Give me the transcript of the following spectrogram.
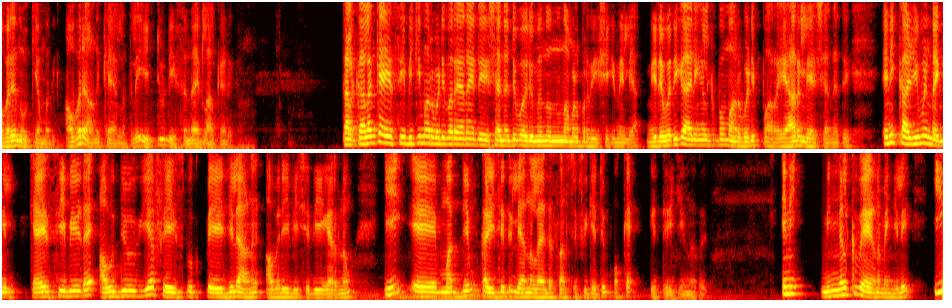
അവരെ നോക്കിയാൽ മതി. അവരാണ് കേരളത്തിലെ ഏറ്റവും ഡീസന്റ് ആയിട്ടുള്ള ആൾക്കാർ തൽക്കാലം കെ എസ് സി ബിക്ക് മറുപടി പറയാനായിട്ട് ഏഷ്യാനെറ്റ് വരുമെന്നൊന്നും നമ്മൾ പ്രതീക്ഷിക്കുന്നില്ല. നിരവധി കാര്യങ്ങൾക്ക് ഇപ്പോൾ മറുപടി പറയാറില്ല ഏഷ്യാനെറ്റ്. ഇനി കഴിവുണ്ടെങ്കിൽ കെ എസ് സി ബിയുടെ ഔദ്യോഗിക ഫേസ്ബുക്ക് പേജിലാണ് അവർ ഈ വിശദീകരണം ഈ മദ്യം കഴിച്ചിട്ടില്ല എന്നുള്ളതിന്റെ സർട്ടിഫിക്കറ്റും ഒക്കെ ഇട്ടിരിക്കുന്നത്. ഇനി നിങ്ങൾക്ക് വേണമെങ്കിൽ ഈ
